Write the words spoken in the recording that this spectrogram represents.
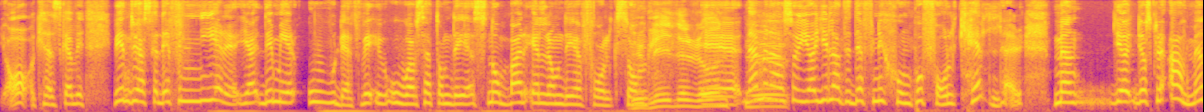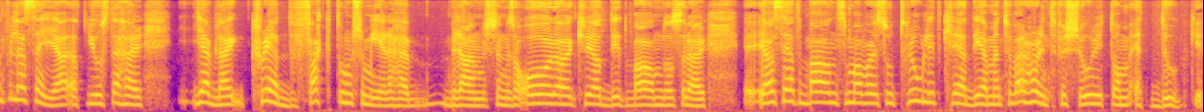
ja, ska vi, vet inte hur jag ska definiera det. Jag, det är mer ordet, oavsett om det är snobbar eller om det är folk som... Du glider runt nej men alltså jag gillar inte definition på folk heller. Men jag, jag skulle allmänt vilja säga att just det här jävla cred-faktorn som är i den här branschen, så, åh det här creddigt band och sådär. Jag har sett band som har varit så otroligt creddiga men tyvärr har inte försörjt dem ett dugg.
